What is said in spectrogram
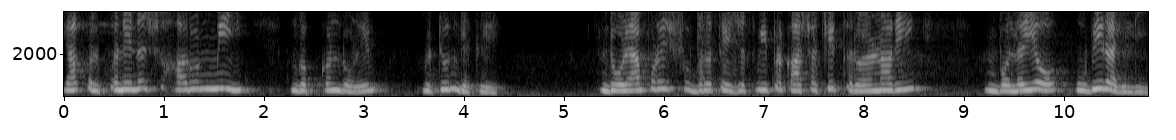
या कल्पनेनं शहारून मी गपकन डोळे मिटून घेतले. डोळ्यापुढे शुभ्र तेजस्वी प्रकाशाची तरळणारी वलय उभी राहिली.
